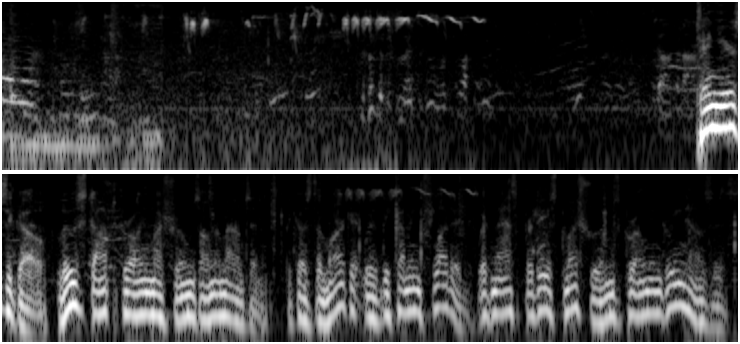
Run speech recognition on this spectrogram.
Oh, yeah. Ten years ago, Lou stopped growing mushrooms on the mountain because the market was becoming flooded with mass-produced mushrooms grown in greenhouses.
